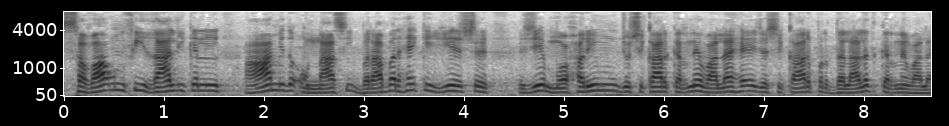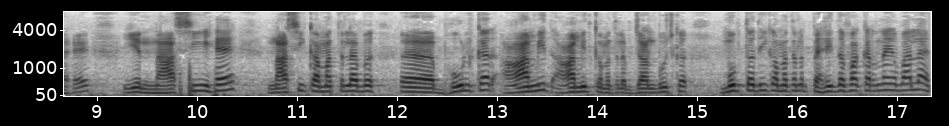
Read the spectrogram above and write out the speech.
سوا فی ذالک العامد اور ناسی، برابر ہے کہ یہ یہ محرم جو شکار کرنے والا ہے جو شکار پر دلالت کرنے والا ہے، یہ ناسی ہے۔ ناسی کا مطلب بھول کر، عامد عامد کا مطلب جان بوجھ کر۔ مبتدی کا مطلب پہلی دفعہ کرنے والا ہے۔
